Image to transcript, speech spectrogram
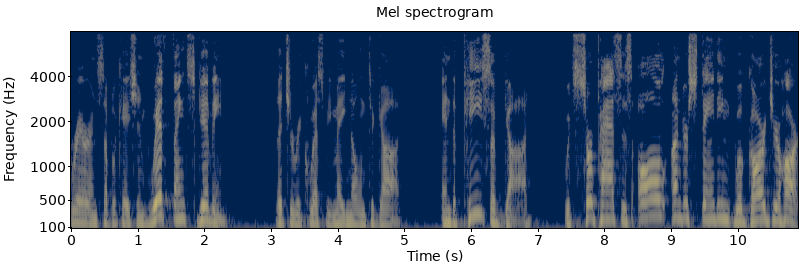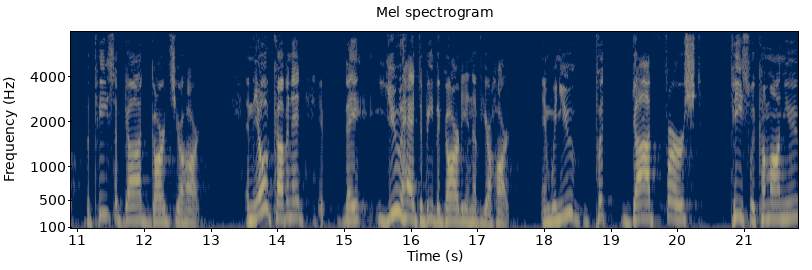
prayer and supplication, with thanksgiving, let your requests be made known to God. And the peace of God, which surpasses all understanding, will guard your heart. The peace of God guards your heart. In the old covenant, they, you had to be the guardian of your heart. And when you put God first, peace would come on you.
